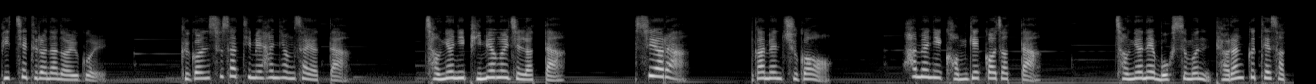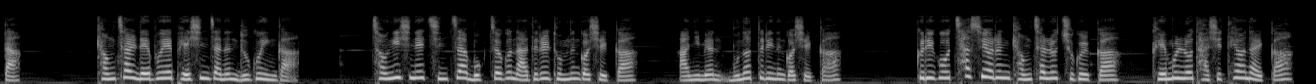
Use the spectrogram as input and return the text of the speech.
빛에 드러난 얼굴. 그건 수사팀의 한 형사였다. 정연이 비명을 질렀다. 수열아. 가면 죽어. 화면이 검게 꺼졌다. 정연의 목숨은 벼랑 끝에 섰다. 경찰 내부의 배신자는 누구인가? 정희신의 진짜 목적은 아들을 돕는 것일까? 아니면 무너뜨리는 것일까? 그리고 차수열은 경찰로 죽을까? 괴물로 다시 태어날까?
